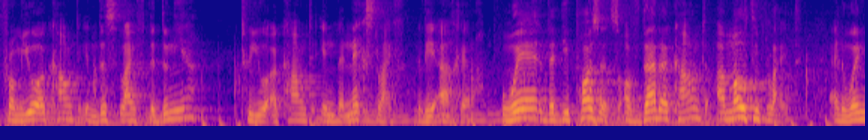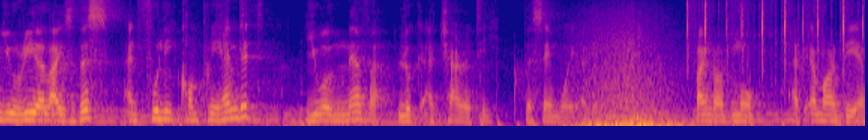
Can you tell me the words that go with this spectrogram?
from your account in this life, the dunya, to your account in the next life, the akhirah, where the deposits of that account are multiplied. And when you realize this and fully comprehend it, you will never look at charity the same way again. Find out more at mrdf.co.uk.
